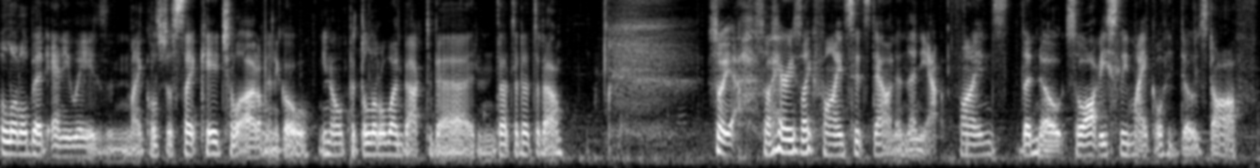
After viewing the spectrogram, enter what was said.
a little bit, anyways, and Michael's just like, "Okay, chill out. I'm gonna go, you know, put the little one back to bed," and da da da da da. So yeah, so Harry's like fine, sits down, and then yeah, finds the note. So obviously Michael had dozed off,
